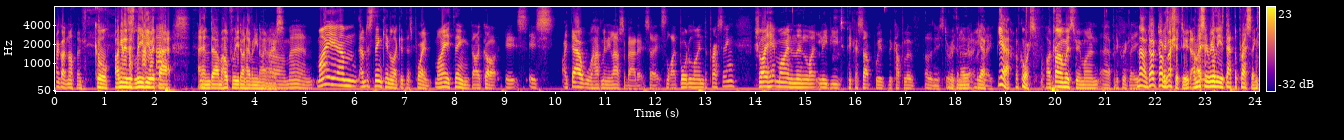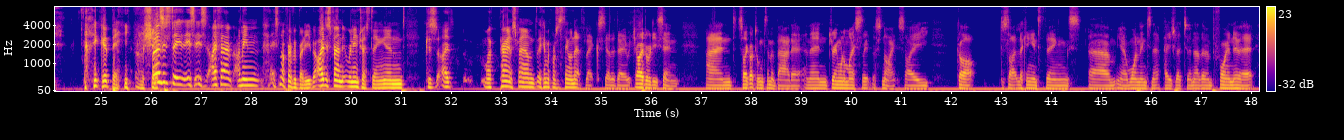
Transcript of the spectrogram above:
I got nothing. Cool. I'm gonna just leave you with that, and um, hopefully you don't have any nightmares. Oh man, my um, I'm just thinking like at this point, my thing that I've got, it's it's. I doubt we'll have many laughs about it, so it's like borderline depressing. Shall I hit mine and then like leave you to pick us up with a couple of other news stories? with another, yeah, yeah, of course. I'll try and whiz through mine uh, pretty quickly. No, don't don't It's- rush it, dude. Unless it really is that depressing. it could be. Oh Well, it's, just, it's, it's, I found. I mean, it's not for everybody, but I just found it really interesting, and because I, my parents found they came across this thing on Netflix the other day, which I'd already seen, and so I got talking to them about it, and then during one of my sleepless nights, I got just like looking into things. Um, you know, one internet page led to another, and before I knew it,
